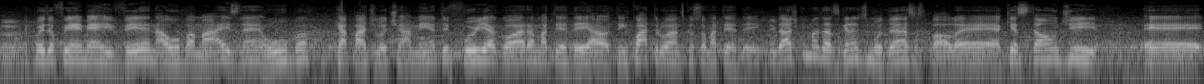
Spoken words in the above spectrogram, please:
Ah. Depois eu fui MRV na Urba Mais, né? Urba, que é a parte de loteamento, e fui agora Mater Dei. Tem quatro anos que eu sou Mater Dei. Eu acho que uma das grandes mudanças, Paulo, é a questão de é,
